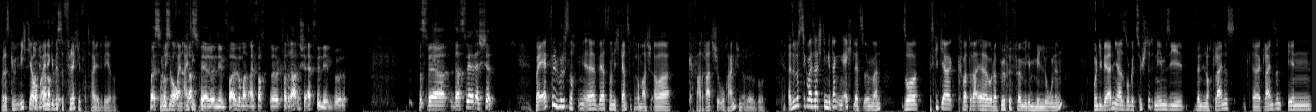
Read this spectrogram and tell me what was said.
Weil das Gewicht ja auf Stabiler eine Apfel. gewisse Fläche verteilt wäre. Weißt du, Und was nicht nur auf auch einen krass wäre in dem Fall, wenn man einfach äh, quadratische Äpfel nehmen würde? Das wäre das wär der Shit. Bei Äpfeln würde es noch, äh, wäre es noch nicht ganz so dramatisch, aber quadratische Orangen oder so. Also lustigerweise hatte ich den Gedanken echt letzt irgendwann. So, es gibt ja Quadra äh, oder würfelförmige Melonen und die werden ja so gezüchtet, indem sie, wenn sie noch klein, ist, äh, klein sind, in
